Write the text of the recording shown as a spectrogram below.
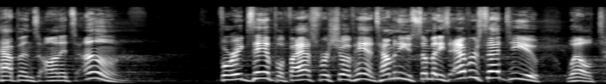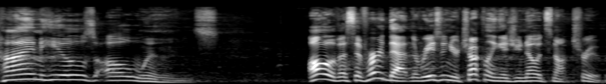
happens on its own. For example, if I ask for a show of hands, how many of you somebody's ever said to you, Well, time heals all wounds? All of us have heard that, and the reason you're chuckling is you know it's not true.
